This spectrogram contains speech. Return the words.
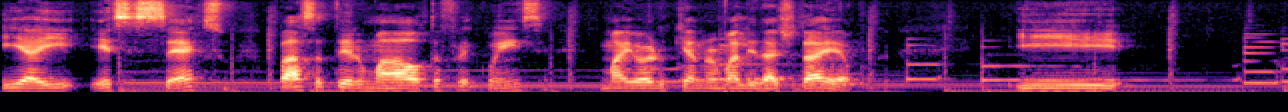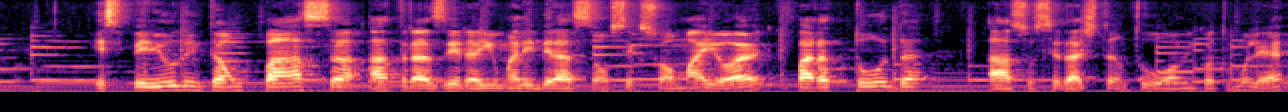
E aí esse sexo passa a ter uma alta frequência, maior do que a normalidade da época. E esse período então passa a trazer aí uma liberação sexual maior para toda a sociedade, tanto o homem quanto a mulher,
